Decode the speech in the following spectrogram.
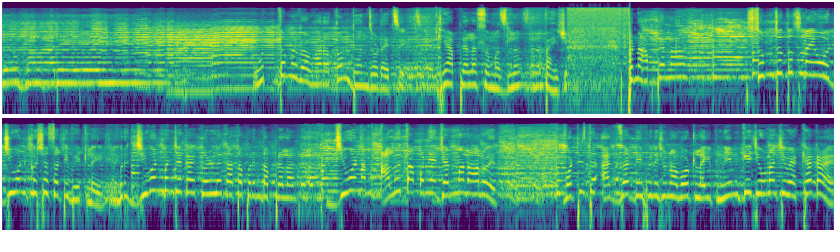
व्यवहारे उत्तम व्यवहारातून धन जोडायचे. हे आपल्याला समजलं पाहिजे. पण आपल्याला समजतच नाही हो जीवन कशासाठी भेटलंय. बरं जीवन म्हणजे काय कळलं का आतापर्यंत आपल्याला? जीवन आलोय तर आपण या जन्माला आलोय. What is the exact definition about life नेमकी जीवनाची व्याख्या काय?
